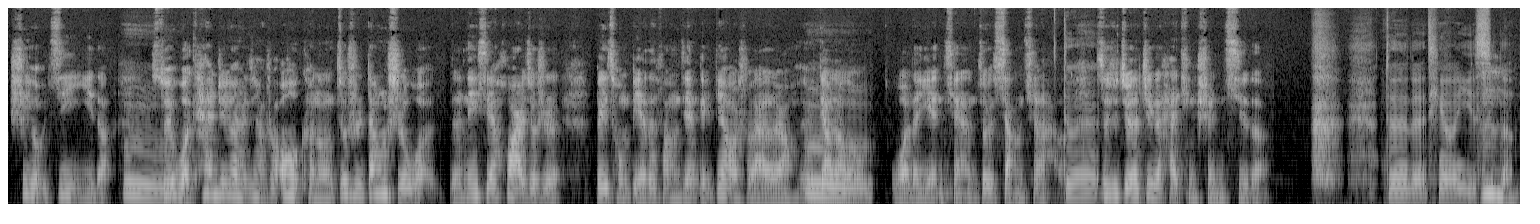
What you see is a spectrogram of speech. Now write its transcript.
是有记忆的，嗯，所以我看这段时就想说，哦，可能就是当时我的那些画就是被从别的房间给调出来了，然后又调到了我的眼前，嗯、就想起来了，对，所以就觉得这个还挺神奇的。对对对，挺有意思的。嗯、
